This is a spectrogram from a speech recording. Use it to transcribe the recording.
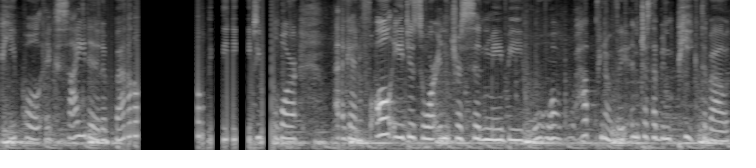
people excited about the people who are, again, for all ages who are interested, maybe who, who have, you know, the interest have been piqued about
